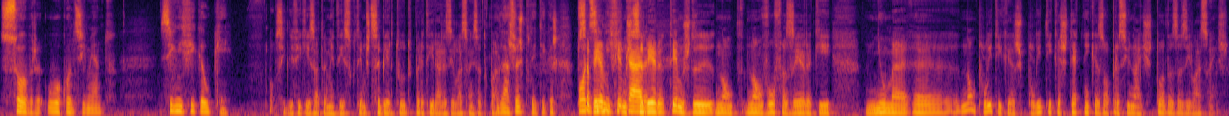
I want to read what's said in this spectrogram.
sobre o acontecimento, significa o quê? Bom, significa exatamente isso, que temos de saber tudo para tirar as eleições adequadas. Eleições políticas. Pode saber, significar... Temos de saber, temos de, não, não vou fazer aqui nenhuma, uh, não políticas, políticas técnicas operacionais, todas as eleições.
